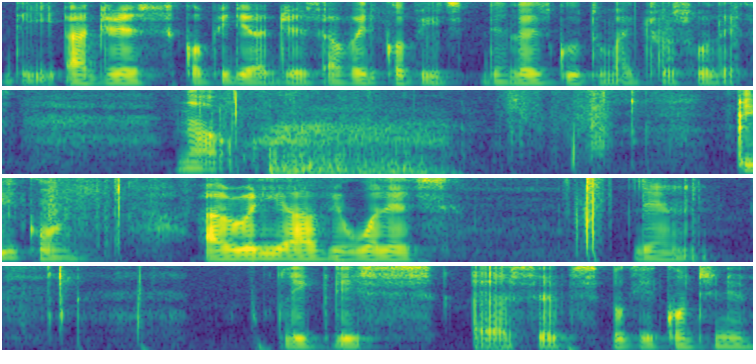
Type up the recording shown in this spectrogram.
the address copy the address i've already copied it then let's go to my trust wallet. Now click on i already have a wallet. Then click this i accept. Okay continue.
